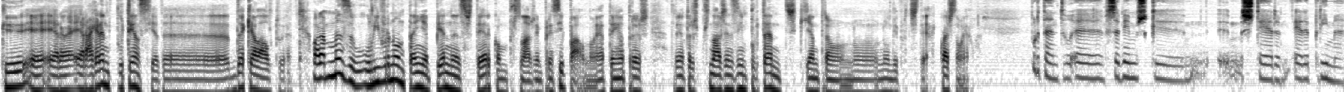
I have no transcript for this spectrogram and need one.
que é, era, era a grande potência da, daquela altura. Ora, mas o, o, livro não tem apenas Esther como personagem principal, não é? Tem outras, tem outras personagens importantes que entram no, no livro de Esther. Quais são elas? Portanto, uh, sabemos que eh, Esther era prima,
